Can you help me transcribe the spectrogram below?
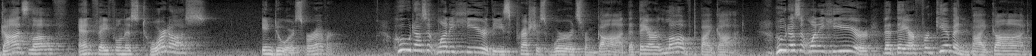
God's love and faithfulness toward us endures forever. Who doesn't want to hear these precious words from God that they are loved by God? Who doesn't want to hear that they are forgiven by God?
